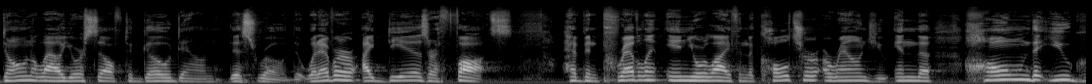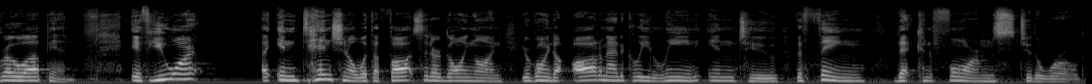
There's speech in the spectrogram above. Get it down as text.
don't allow yourself to go down this road. That whatever ideas or thoughts have been prevalent in your life, in the culture around you, in the home that you grow up in, if you aren't intentional with the thoughts that are going on, you're going to automatically lean into the thing that conforms to the world,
